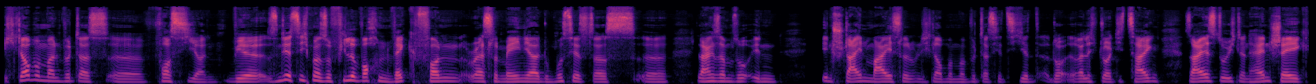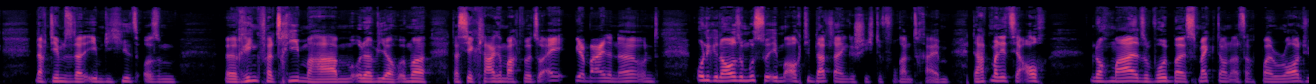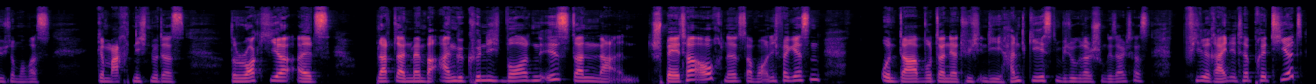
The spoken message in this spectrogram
Ich glaube, man wird das äh, forcieren. Wir sind jetzt nicht mal so viele Wochen weg von WrestleMania. Du musst jetzt das äh, langsam so in, in Stein meißeln und ich glaube, man wird das jetzt hier relativ deutlich zeigen, sei es durch einen Handshake, nachdem sie dann eben die Heels aus dem äh, Ring vertrieben haben oder wie auch immer, dass hier klar gemacht wird, so, ey, wir beide, ne? Und, und genauso musst du eben auch die Bloodline-Geschichte vorantreiben. Da hat man jetzt ja auch nochmal, sowohl bei SmackDown als auch bei Raw natürlich nochmal was gemacht. Nicht nur, dass The Rock hier als Bloodline-Member angekündigt worden ist, dann na, später auch, ne, das darf man auch nicht vergessen. Und da wurde dann natürlich in die Handgesten, wie du gerade schon gesagt hast, viel reininterpretiert.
